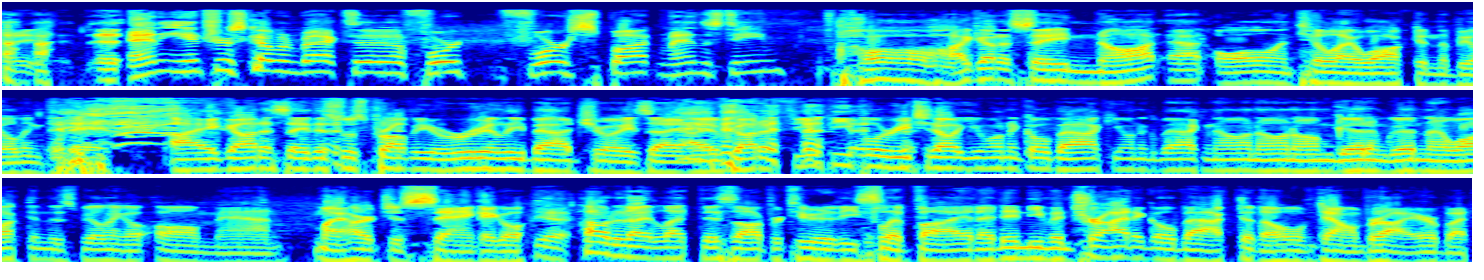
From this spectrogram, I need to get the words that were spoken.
Uh, any interest coming back to four four spot men's team? Oh, I gotta say, not at all until I walked in the building today. I gotta say, this was probably a really bad choice. I, I've got a few people reaching out. You want to go back? You want to go back? No, no, no. I'm good. I'm good. And I walked in this building. Go, oh man, my heart just sank. I go, Yeah. how did I let this opportunity slip by? And I didn't even try to go back to the hometown Brier. But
